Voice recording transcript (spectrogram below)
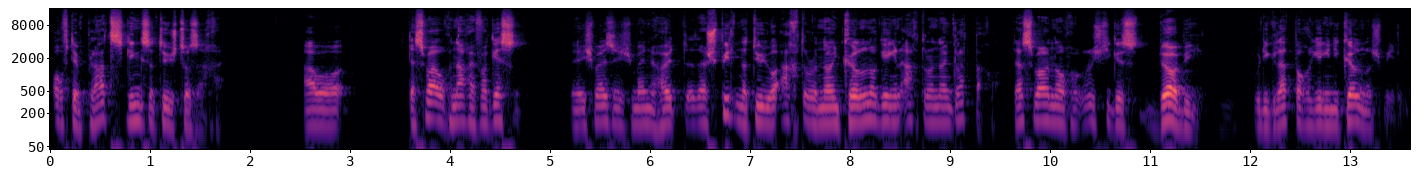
auf dem Platz ging es natürlich zur Sache. Aber das war auch nachher vergessen. Ich weiß nicht, ich meine, heute, da spielten natürlich auch acht oder neun Kölner gegen acht oder neun Gladbacher. Das war noch ein richtiges Derby, wo die Gladbacher gegen die Kölner spielen.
